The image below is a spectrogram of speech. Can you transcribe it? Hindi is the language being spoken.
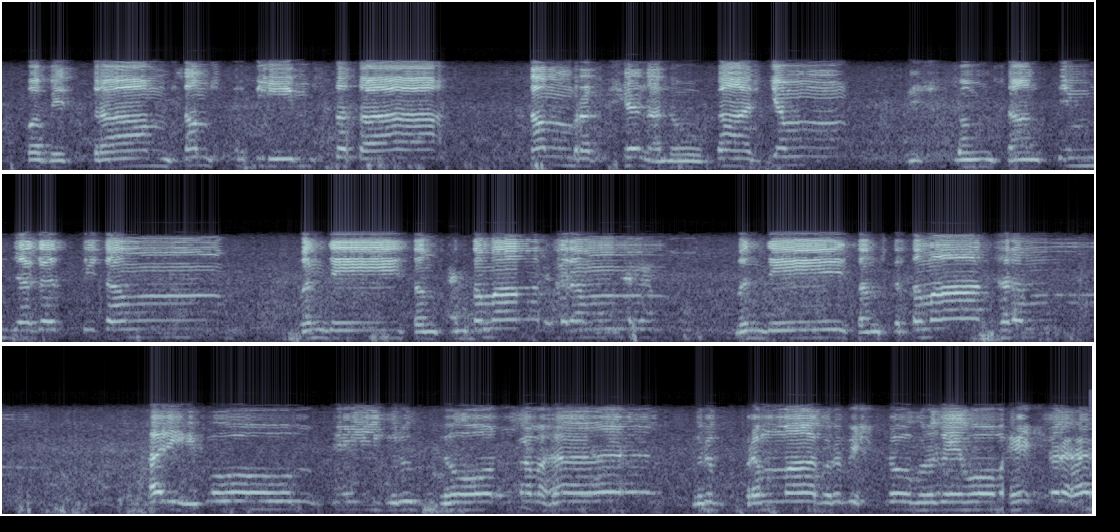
पवित्रां संस्कृतिं तथा संरक्ष्य ननु कार्यं। विश्वं शान्तिं जगत्थितम् वंदे संस्कृतमाधरम्। वंदे संस्कृतमाधरम्। हरिः ओम् श्रीगुरुभ्यो नमः। गुरुब्रह्मा, गुरुविष्णु, गुरुदेवो महेश्वरः।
